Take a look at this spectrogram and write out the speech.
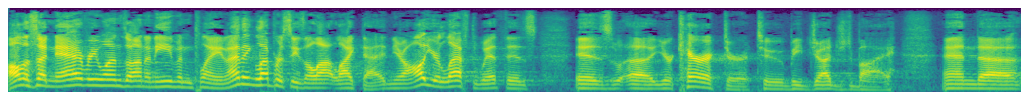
All of a sudden everyone's on an even plane. And I think leprosy is a lot like that. And you're, all you're left with is, is uh, your character to be judged by. And uh,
